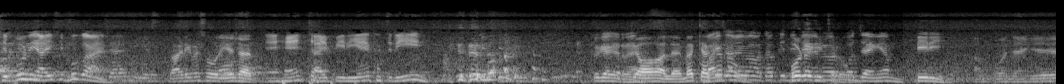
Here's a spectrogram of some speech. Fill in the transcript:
सिब्बू नहीं आई सिब्बू कहाँ है? गाड़ी में सो रही है शायद। चाय पी रही है खचरी। तो क्या कर रहा है? क्या हाल है? मैं क्या कर हूँ? रहा हूँ। पहुँच जाएँगे हम? टीरी। हम पहुँच जाएँगे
